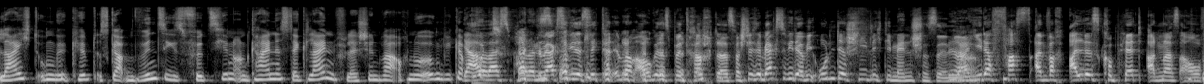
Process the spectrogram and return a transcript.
leicht umgekippt. Es gab ein winziges Pfützchen und keines der kleinen Fläschchen war auch nur irgendwie kaputt. Ja, aber weißt du, Paula, du merkst, wie das liegt halt immer im Auge des Betrachters. Verstehst du? Merkst du wieder, wie unterschiedlich die Menschen sind. Ja. Ja. Jeder fasst einfach alles komplett anders auf.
